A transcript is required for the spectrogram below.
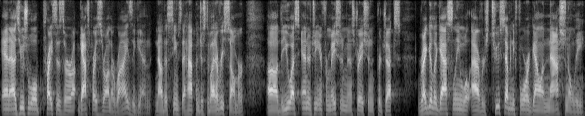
and as usual, prices are gas prices are on the rise again. Now, this seems to happen just about every summer. Uh, the U.S. Energy Information Administration projects regular gasoline will average 274 a gallon nationally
